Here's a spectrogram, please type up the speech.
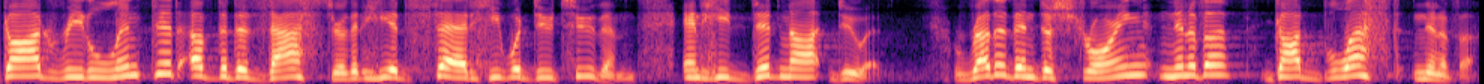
God relented of the disaster that He had said He would do to them. And He did not do it. Rather than destroying Nineveh, God blessed Nineveh.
